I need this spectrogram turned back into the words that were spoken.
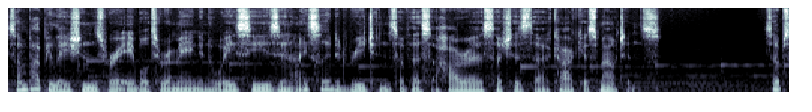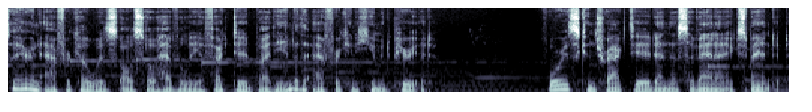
Some populations were able to remain in oases in isolated regions of the Sahara, such as the Acacus Mountains. Sub Saharan Africa was also heavily affected by the end of the African humid period. Forests contracted and the savanna expanded.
